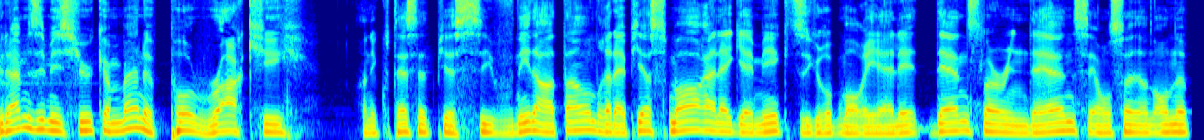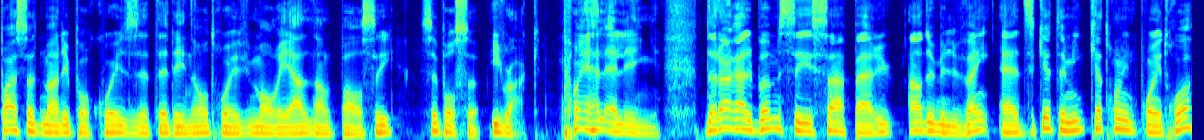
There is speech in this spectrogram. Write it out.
Mesdames et messieurs, comment ne pas rocker en écoutant cette pièce-ci? Vous venez d'entendre la pièce Mort à la gamique du groupe montréalais Dance Lauren Dance et on n'a pas à se demander pourquoi ils étaient des nôtres au Heavy Montréal dans le passé. C'est pour ça. Ils rock. Point à la ligne. De leur album, c'est ça, apparu en 2020 à Dichotomie 88.3.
